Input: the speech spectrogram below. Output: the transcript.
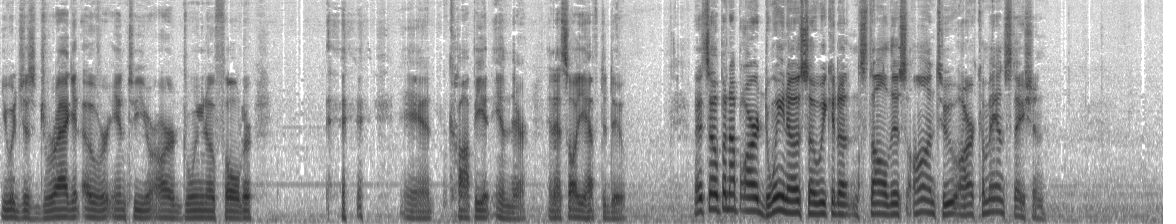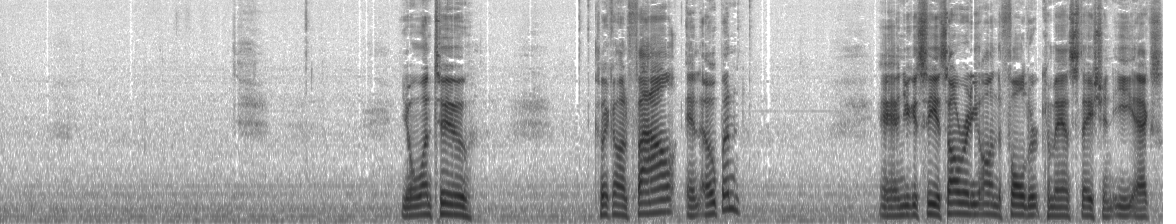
You would just drag it over into your Arduino folder and copy it in there. And that's all you have to do. Let's open up Arduino so we can install this onto our command station. You'll want to click on File and Open. And you can see it's already on the folder Command Station EX.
